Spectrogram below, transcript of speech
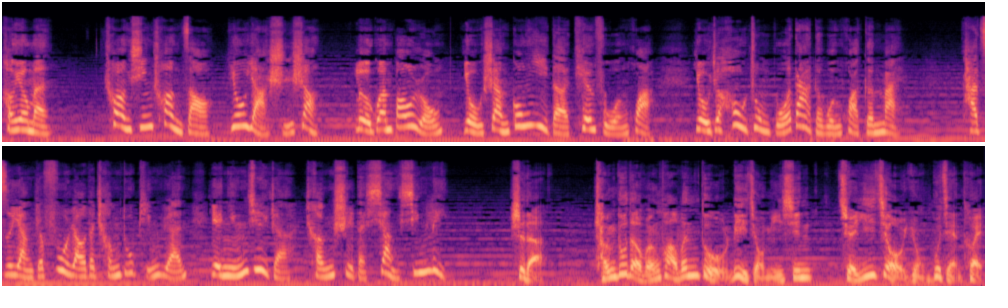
朋友们，创新创造、优雅时尚、乐观包容、友善公益的天府文化。有着厚重博大的文化根脉，它滋养着富饶的成都平原，也凝聚着城市的向心力。是的，成都的文化温度历久弥新，却依旧永不减退。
